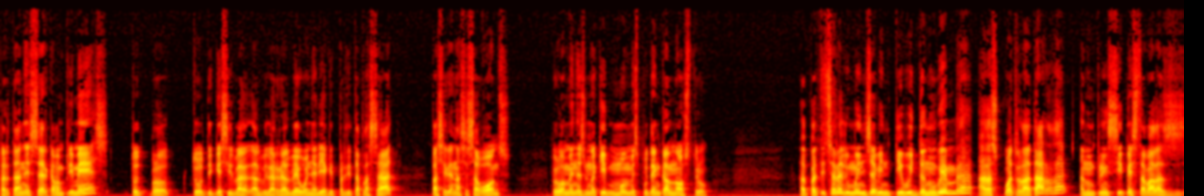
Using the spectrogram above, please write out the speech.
Per tant, és cert que van primers, tot, però tot i que si el Villarreal B guanyaria aquest partit aplaçat, passarien a ser segons. Igualment és un equip molt més potent que el nostre. El partit serà diumenge 28 de novembre a les 4 de la tarda. En un principi estava a les,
